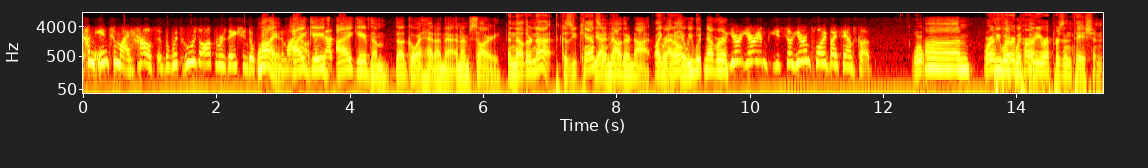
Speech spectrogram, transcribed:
Come into my house, with whose authorization to walk Mine. into my I house? Like, gave that's- I gave them the go ahead on that, and I'm sorry. And now they're not because you canceled. Yeah, it. now they're not. Like, I Correct. don't- Yeah, we would So never. you're you're em- so you're employed by Sam's Club. We're, um, we're a we work third with party them. representation.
